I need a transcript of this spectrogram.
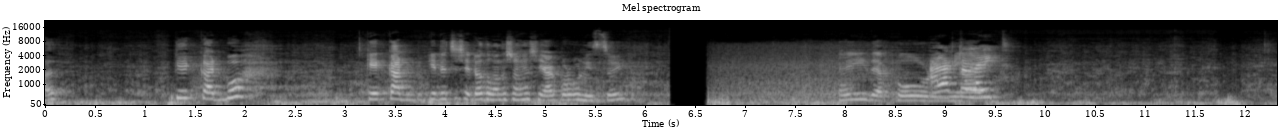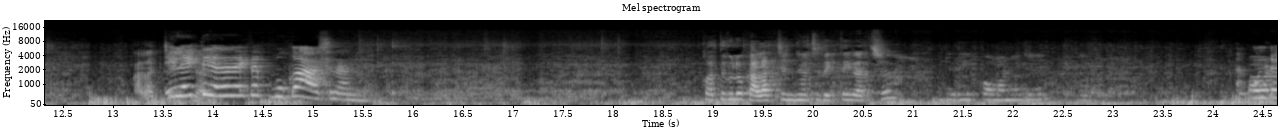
আর কেক কাটবো। কেক কাট কেটেছে সেটাও তোমাদের সঙ্গে শেয়ার করব নিশ্চয়ই। এই দেখো আর একটা লাইট কালার এই লাইটটা জ্বালালে একটা পোকা আসে না। কতগুলো কালার চেঞ্জ হচ্ছে দেখতেই পাচ্ছ? যদি কমানো যায়। কোনটা?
